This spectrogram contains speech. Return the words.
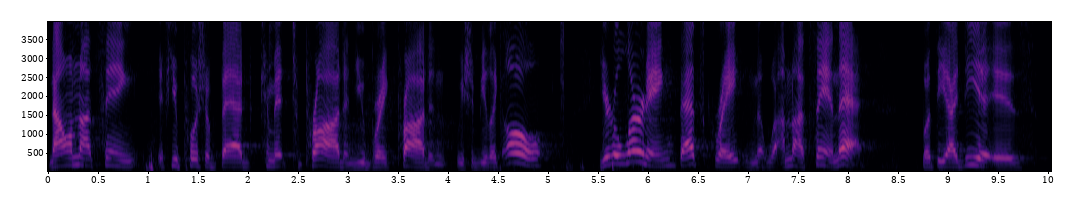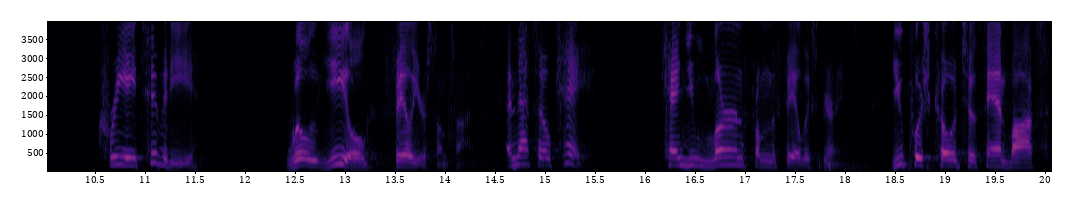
Now, I'm not saying if you push a bad commit to prod and you break prod, and we should be like, oh, you're learning, that's great. No, I'm not saying that. But the idea is creativity will yield failure sometimes, and that's okay. Can you learn from the failed experience? You push code to a sandbox,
